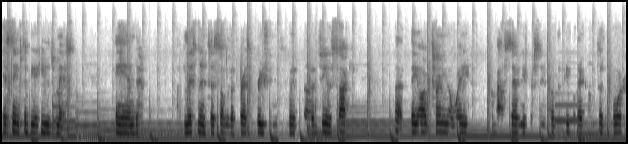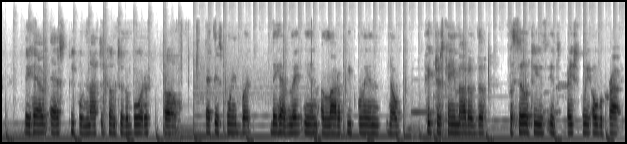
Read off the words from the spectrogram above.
it seems to be a huge mess. And listening to some of the press briefings with uh, uh, they are turning away about 70% of the people that come to the border. They have asked people not to come to the border um, at this point, but they have let in a lot of people in. You know, pictures came out of the facilities. It's basically overcrowded.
